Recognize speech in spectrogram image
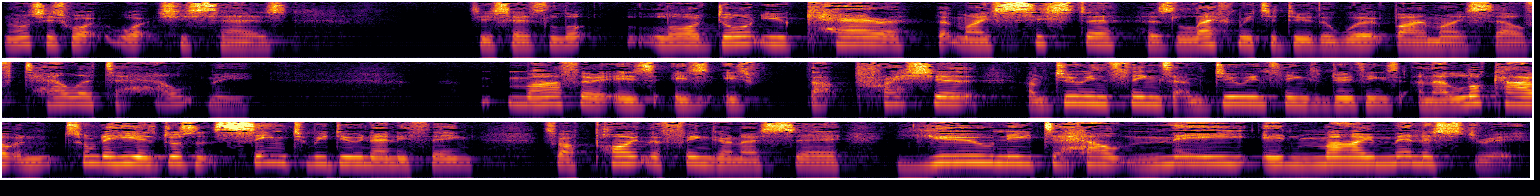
Notice what, what she says. She says, Lord, don't you care that my sister has left me to do the work by myself? Tell her to help me. Martha is, is, is that pressure. I'm doing things, I'm doing things, I'm doing things. And I look out and somebody here doesn't seem to be doing anything. So I point the finger and I say, You need to help me in my ministry.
